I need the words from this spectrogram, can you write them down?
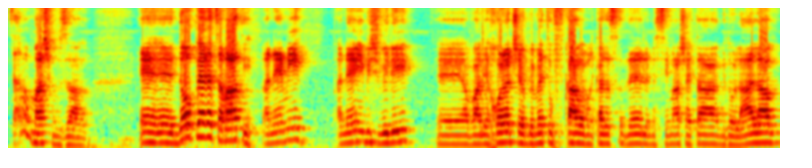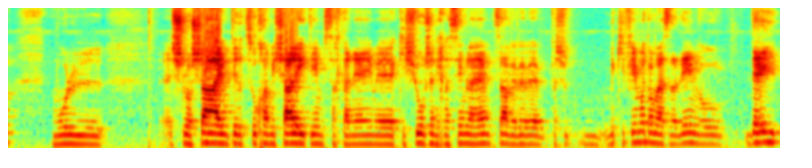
זה היה ממש מוזר. אה, דור פרץ אמרתי, אנמי, אנמי בשבילי, אה, אבל יכול להיות שבאמת הופקר במרכז השדה למשימה שהייתה גדולה עליו, מול שלושה, אם תרצו חמישה לעיתים, שחקני אה, קישור שנכנסים לאמצע ופשוט מקיפים אותו מהצדדים, והוא די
